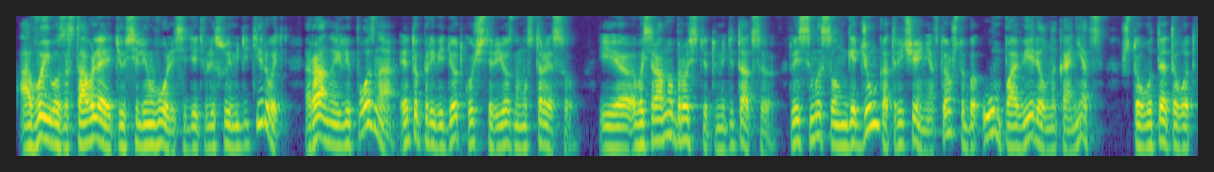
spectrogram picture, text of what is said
а вы его заставляете усилием воли сидеть в лесу и медитировать, рано или поздно это приведет к очень серьезному стрессу. И вы все равно бросите эту медитацию. То есть смысл нгеджунг, отречения, в том, чтобы ум поверил наконец, что вот это вот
